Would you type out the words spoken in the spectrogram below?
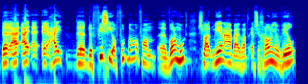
de, hij, hij, hij- de, de visie op voetbal van eh Wormoed sluit meer aan bij wat FC Groningen wil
